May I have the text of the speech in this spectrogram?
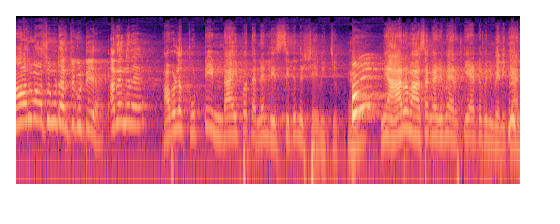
ആറുമാസം കൊണ്ട് ഇരട്ടക്കുട്ടിയാ കുട്ടിയാ അതെങ്ങനെ? അവൾ കുട്ടി ഉണ്ടായപ്പോ തന്നെ ലിസ്റ്റിൽ നിക്ഷേപിച്ചു. ഇനി ആറു മാസം കഴിയുമ്പോ ഇരട്ടിയായിട്ട് പിൻവലിക്കാൻ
